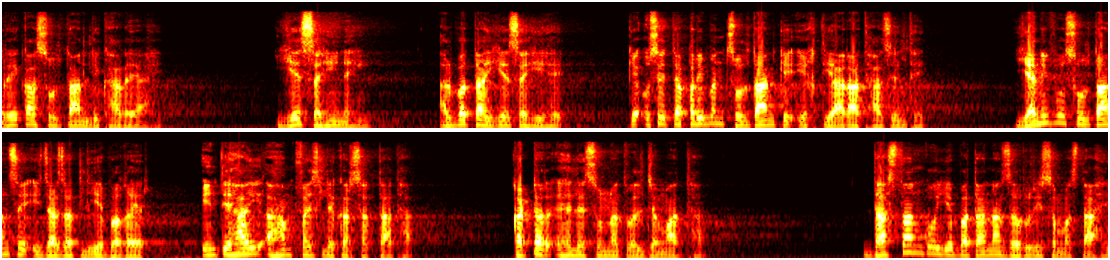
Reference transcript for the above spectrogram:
رے کا سلطان لکھا گیا ہے۔ یہ صحیح نہیں، البتہ یہ صحیح ہے کہ اسے تقریباً سلطان کے اختیارات حاصل تھے یعنی وہ سلطان سے اجازت لیے بغیر انتہائی اہم فیصلے کر سکتا تھا۔ کٹر اہل سنت والجماعت تھا۔ داستان کو یہ بتانا ضروری سمجھتا ہے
